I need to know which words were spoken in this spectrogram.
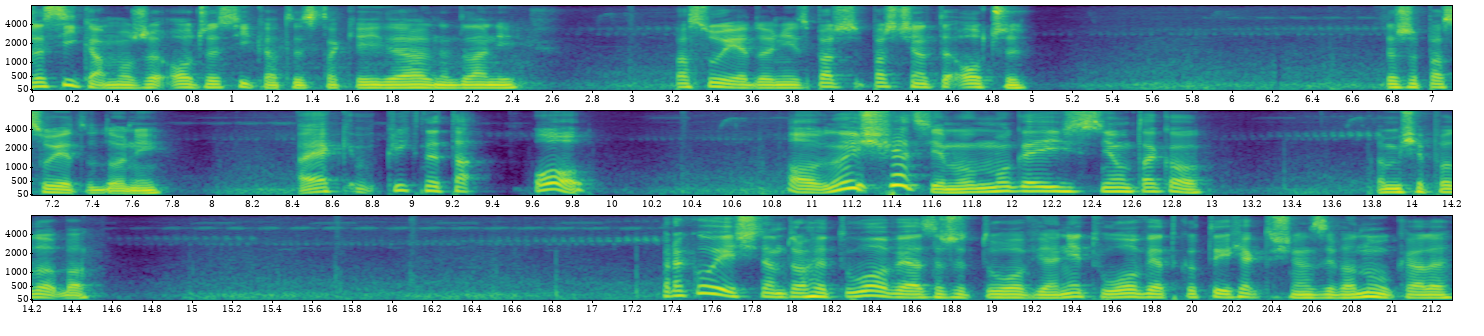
Jessica może, o Jessica, to jest takie idealne dla niej. Pasuje do niej, Patrz, patrzcie na te oczy. Też, że pasuje to do niej. A jak kliknę ta... O! O, no i świetnie, mo- mogę iść z nią tak o. To mi się podoba. Brakuje ci tam trochę tułowia, znaczy tułowia, nie tułowia, tylko tych, jak to się nazywa, nóg, ale...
